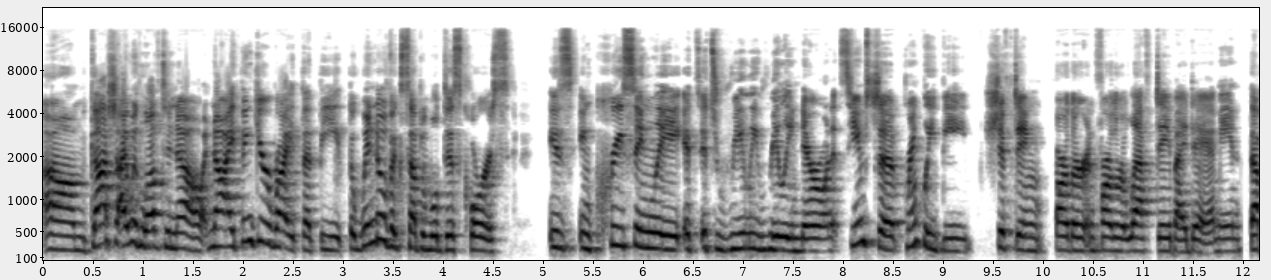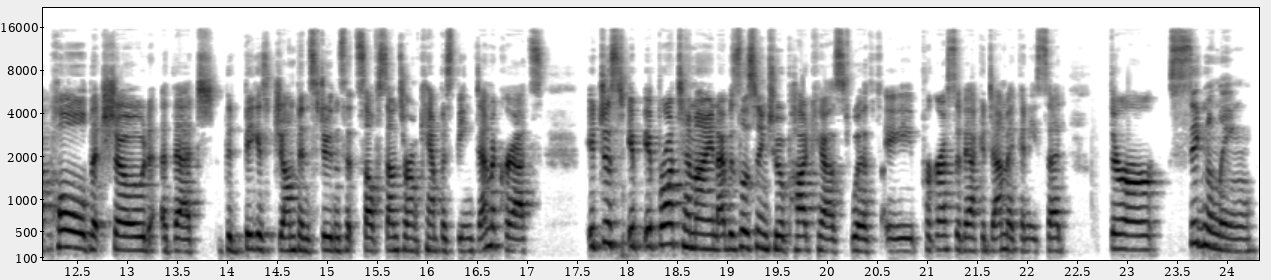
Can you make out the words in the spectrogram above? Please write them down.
um, gosh, I would love to know. No, I think you're right that the the window of acceptable discourse is increasingly it's it's really really narrow and it seems to frankly be shifting farther and farther left day by day. I mean, that poll that showed that the biggest jump in students that self-censor on campus being Democrats it just it, it brought to mind i was listening to a podcast with a progressive academic and he said there are signaling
